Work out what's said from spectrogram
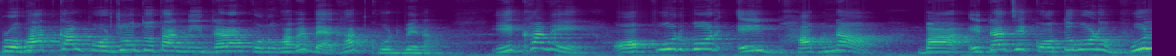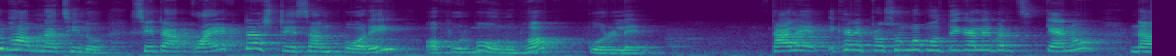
প্রভাতকাল পর্যন্ত তার নিদ্রার আর কোনোভাবে ব্যাঘাত ঘটবে না। এখানে অপূর্বর এই ভাবনা বা এটা যে কত বড় ভুল ভাবনা ছিল, সেটা কয়েকটা স্টেশন পরেই অপূর্ব অনুভব করলেন। তাহলে এখানে প্রসঙ্গ বলতে গেলে এবার কেন? না,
